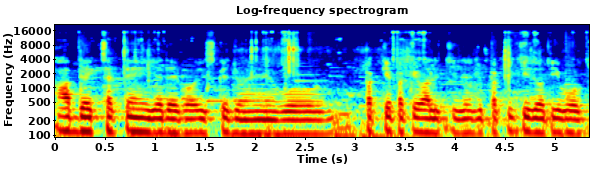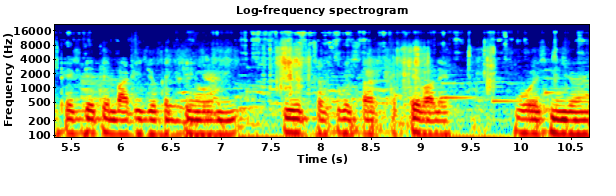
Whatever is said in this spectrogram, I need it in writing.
आप देख सकते हैं, ये देखो, इसके जो हैं वो पक्के पक्के वाली चीज़ें जो पक्की चीज़ होती है वो फेंक देते हैं, बाकी जो कच्चे और प्योर सरसों के साग पत्ते वाले, वो इसमें जो है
